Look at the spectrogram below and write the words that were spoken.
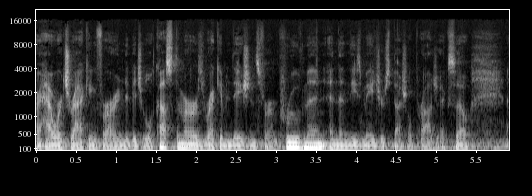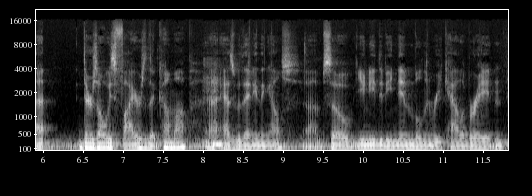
or how we're tracking for our individual customers, recommendations for improvement, and then these major special projects. So. Uh, there's always fires that come up, uh, as with anything else. Um, so you need to be nimble and recalibrate and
